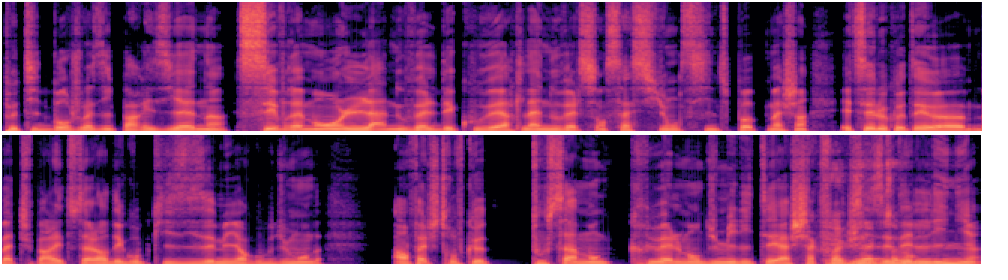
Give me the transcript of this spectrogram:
petite bourgeoisie parisienne, c'est vraiment la nouvelle découverte, la nouvelle sensation, synth pop machin. Et tu sais le côté, euh, bah tu parlais tout à l'heure des groupes qui se disaient meilleur groupe du monde. En fait, je trouve que tout ça manque cruellement d'humilité à chaque fois que je lisais des lignes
